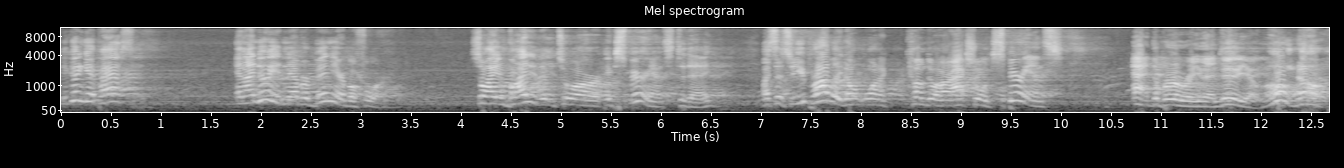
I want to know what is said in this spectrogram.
He couldn't get past it. And I knew he had never been here before. So I invited him to our experience today. I said, so you probably don't want to come to our actual experience at the brewery then, do you? Oh, no.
